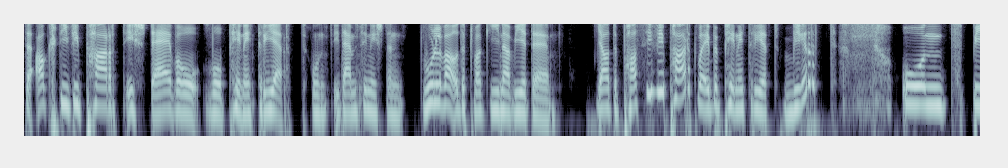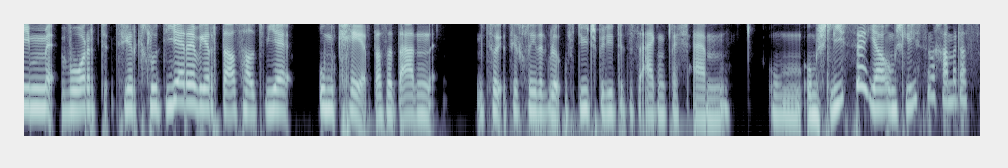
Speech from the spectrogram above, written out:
der aktive Part ist der, wo, wo penetriert. Und in dem Sinne ist dann die Vulva oder die Vagina wie der, ja, der passive Part, wo eben penetriert wird. Und beim Wort zirkludieren wird das halt wie umkehrt. Also dann zirkulieren auf Deutsch bedeutet das eigentlich ähm, um, umschließen. Ja, umschließen kann man das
